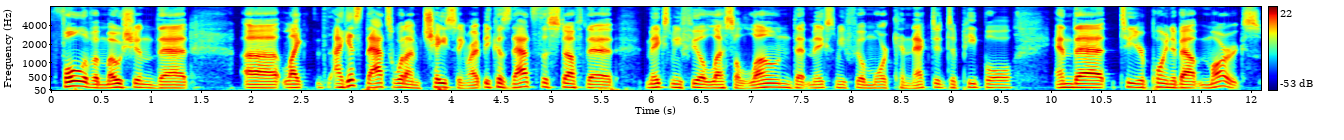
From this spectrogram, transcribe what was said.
full of emotion that uh like i guess that's what i'm chasing right? Because that's the stuff that makes me feel less alone that makes me feel more connected to people. And that to your point about marx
